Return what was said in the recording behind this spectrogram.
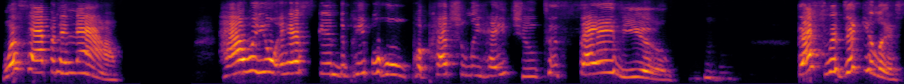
What's happening now? How are you asking the people who perpetually hate you to save you? That's ridiculous.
